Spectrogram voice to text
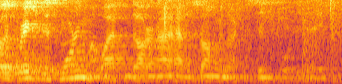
before the preaching this morning, my wife and daughter and I have a song we'd like to sing for today.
